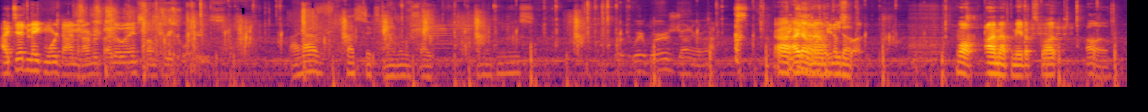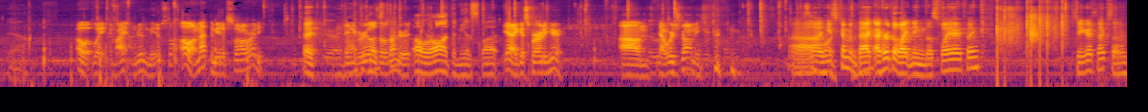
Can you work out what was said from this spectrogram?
I did make more diamond armor, by the way, so I'm three quarters. I have plus six diamonds. Like, I can use. Where, where, where is Johnny right now? Uh, I don't know. the meetup Meetup. Well, I'm at the meetup spot. Oh, yeah. Oh, wait, am I under the meetup spot? Oh, I'm at the meetup spot already. Hey, Yeah. I didn't even realize meetup I was under it. Oh, we're all at the meetup spot. Yeah, I guess we're already here. Um, now where's Johnny? Uh, he's coming back. I heard the lightning this way, I think. See you guys next time.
